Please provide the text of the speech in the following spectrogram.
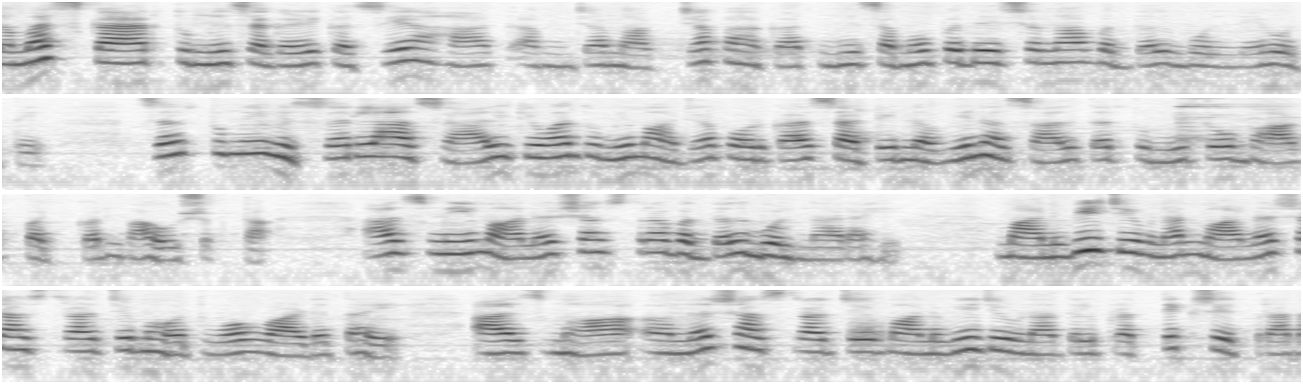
नमस्कार तुम्ही सगळे कसे आहात? आमच्या मागच्या भागात मी समुपदेशनाबद्दल बोलले होते. जर तुम्ही विसरला असाल किंवा तुम्ही माझ्या पॉडकास्टसाठी नवीन असाल तर तुम्ही तो भाग पटकन पाहू शकता. आज मी मानसशास्त्राबद्दल बोलणार आहे. मानवी जीवनात मानसशास्त्राचे महत्त्व वाढत आहे. आज मानसशास्त्राचे मानवी जीवनातील प्रत्येक क्षेत्रात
